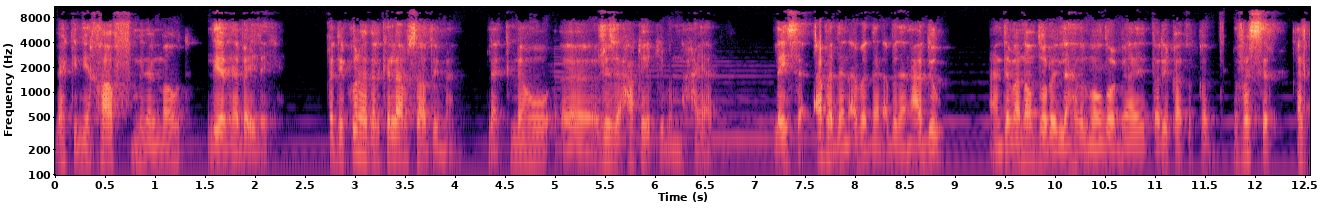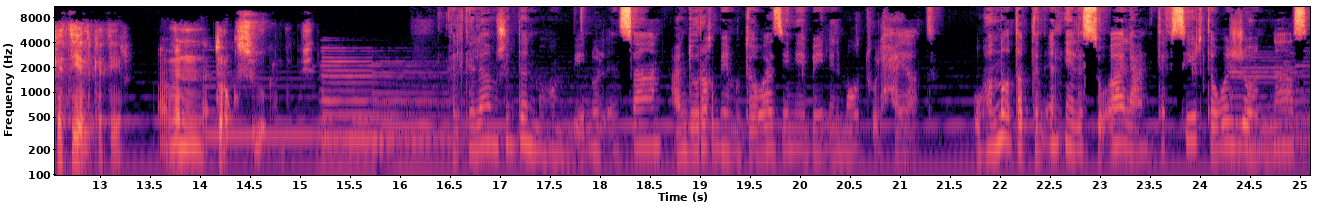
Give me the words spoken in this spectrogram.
لكن يخاف من الموت ليذهب إليه. قد يكون هذا الكلام صادما لكنه آه، جزء حقيقي من حياتنا. ليس أبدا أبدا أبدا عدو. عندما ننظر إلى هذا الموضوع بهذه الطريقة قد نفسر الكثير الكثير من طرق السلوك عند البشر. الكلام جدا مهم. بأنه الإنسان عنده رغبة متوازنة بين الموت والحياة. وهالنقطة بتنقلني للسؤال عن تفسير توجه الناس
